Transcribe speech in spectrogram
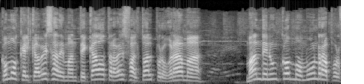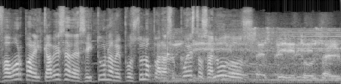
¿Cómo que el cabeza de mantecado otra vez faltó al programa? Manden un combo Munra, por favor, para el cabeza de aceituna. Me postulo para su puesto. Saludos. espíritus del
